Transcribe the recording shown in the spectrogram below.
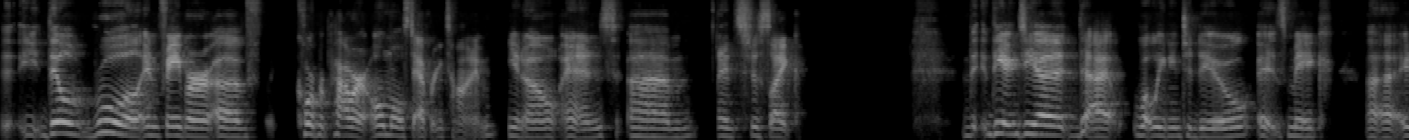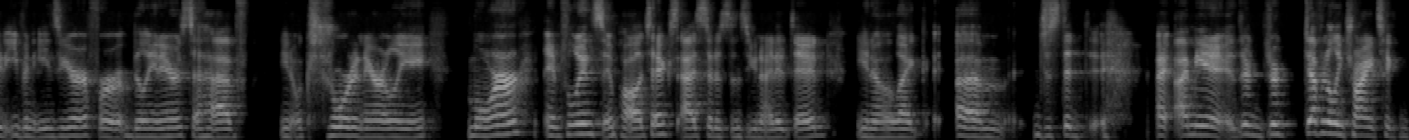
they'll rule in favor of corporate power almost every time you know and um it's just like the, the idea that what we need to do is make uh, it even easier for billionaires to have you know extraordinarily more influence in politics as citizens united did you know like um just the I, I mean they're they're definitely trying to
